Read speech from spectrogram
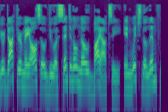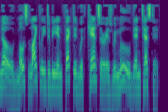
Your doctor may also do a sentinel node biopsy, in which the lymph node most likely to be infected with cancer is removed and tested.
